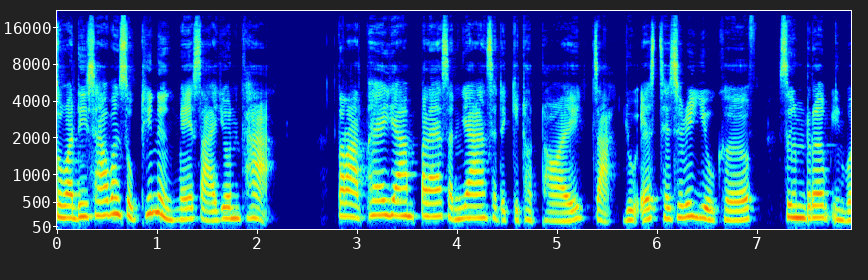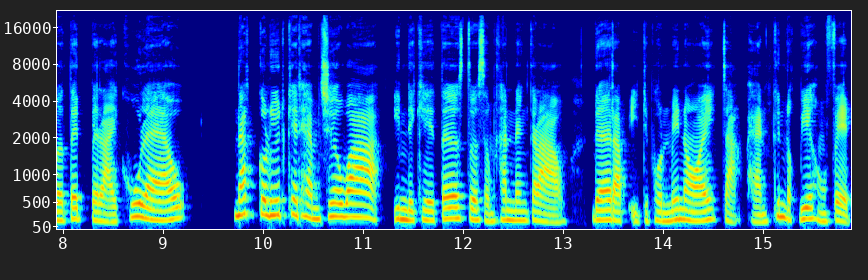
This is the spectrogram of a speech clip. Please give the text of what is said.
สวัสดีเช้าวันศุกร์ที่ 1 เมษายนค่ะ ตลาดพยายามแปลสัญญาณเศรษฐกิจถดถอยจาก US Treasury Yield Curve ซึ่งเริ่ม inverted ไปหลายคู่แล้ว นักกลยุทธ์เคแทมเชื่อว่า indicators ตัวสำคัญดังกล่าว ได้รับอิทธิพลไม่น้อยจากแผนขึ้นดอกเบี้ยของเฟด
